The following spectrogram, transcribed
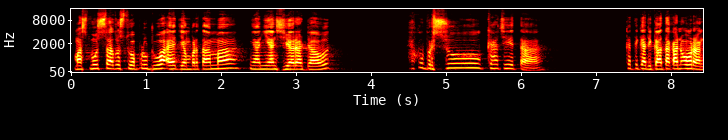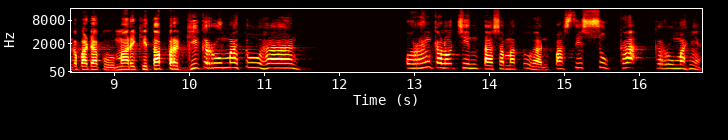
Mazmur 122 ayat yang pertama, nyanyian ziarah Daud. Aku bersuka cita ketika dikatakan orang kepadaku, mari kita pergi ke rumah Tuhan. Orang kalau cinta sama Tuhan pasti suka ke rumahnya.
